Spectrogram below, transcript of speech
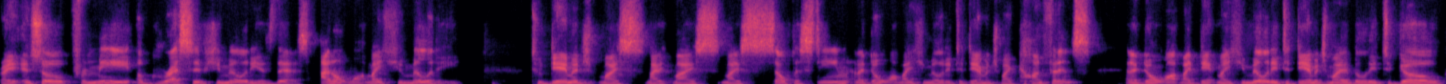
Right. And so for me, aggressive humility is this I don't want my humility to damage my my my my self-esteem and i don't want my humility to damage my confidence and i don't want my da- my humility to damage my ability to go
